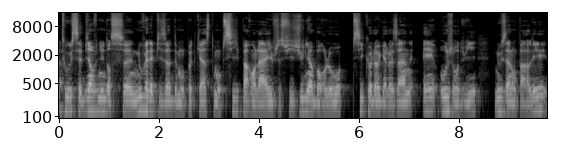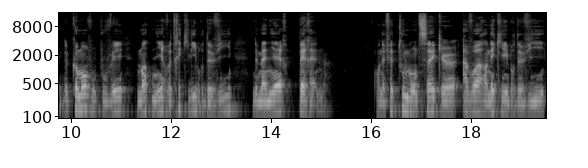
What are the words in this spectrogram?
À tous et bienvenue dans ce nouvel épisode de mon podcast Mon Psy part en live. Je suis Julien Borloo, psychologue à Lausanne et aujourd'hui nous allons parler de comment vous pouvez maintenir votre équilibre de vie de manière pérenne. En effet, tout le monde sait que avoir un équilibre de vie,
